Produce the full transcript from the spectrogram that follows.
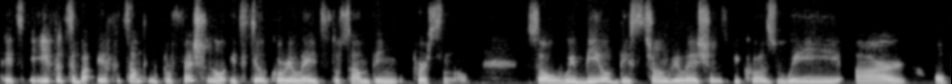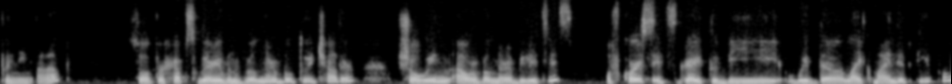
it's if it's about if it's something professional it still correlates to something personal. So we build these strong relations because we are opening up. So perhaps we're even vulnerable to each other showing our vulnerabilities. Of course it's great to be with the like-minded people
